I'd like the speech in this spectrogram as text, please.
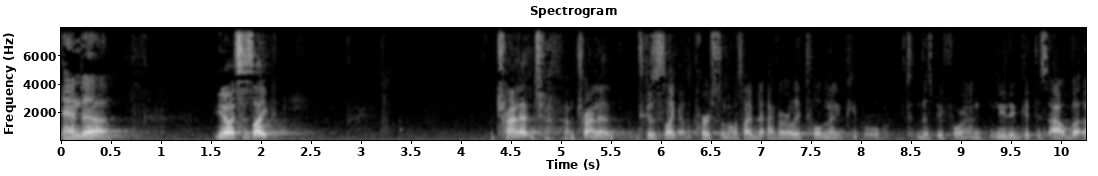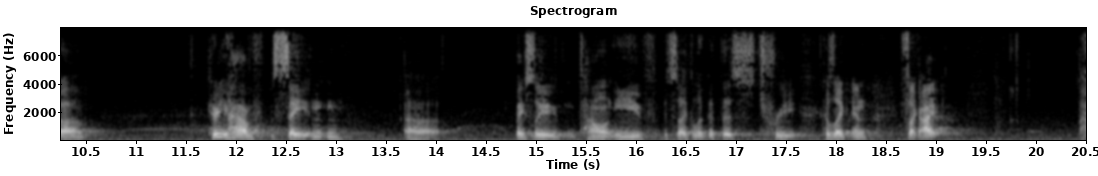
And uh, you know, it's just like trying to, I'm trying to, because it's like a personal, so I haven't really told many people this before, and I need to get this out. But uh, here you have Satan uh, basically telling Eve, it's like, look at this tree. Because, like, and it's like, I,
